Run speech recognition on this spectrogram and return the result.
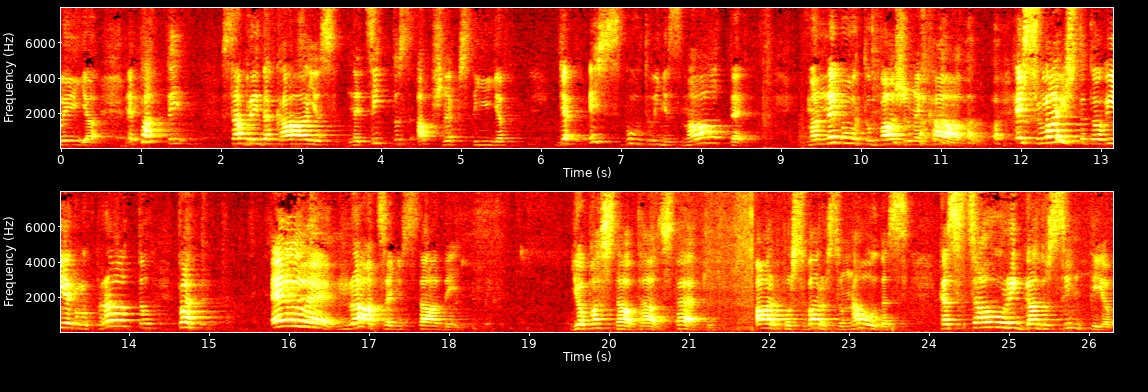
līja. Ne pati sabrida kājas, ne citus apšnekstīja. Ja es būtu viņas māte, man nebūtu bažu nekādu. Es laistu to vieglu prātu, pat ellē rāceņu stādīt. Jo pastāv tādi spēki, ārpus varas un naudas, kas cauri gadu simtiem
